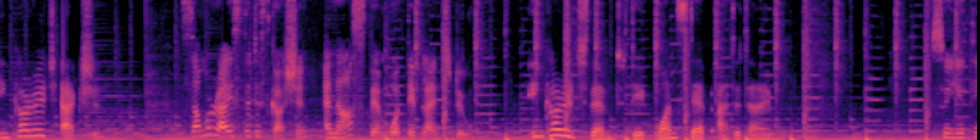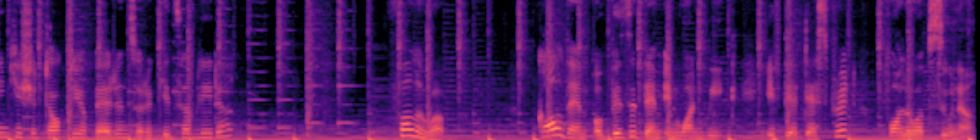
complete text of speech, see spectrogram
Encourage action. Summarize the discussion and ask them what they plan to do. Encourage them to take one step at a time. So, you think you should talk to your parents or a Kids Hub leader? Follow up. Call them or visit them in one week. If they're desperate, follow up sooner.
